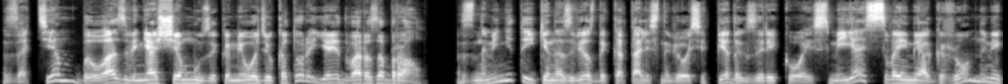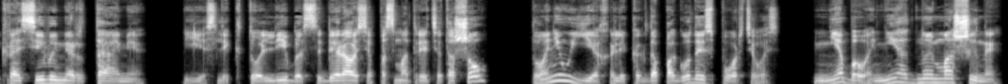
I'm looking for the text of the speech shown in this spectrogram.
Затем была звенящая музыка, мелодию которой я едва разобрал. Знаменитые кинозвезды катались на велосипедах за рекой, смеясь своими огромными красивыми ртами. Если кто-либо собирался посмотреть это шоу, то они уехали, когда погода испортилась. Не было ни одной машины,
